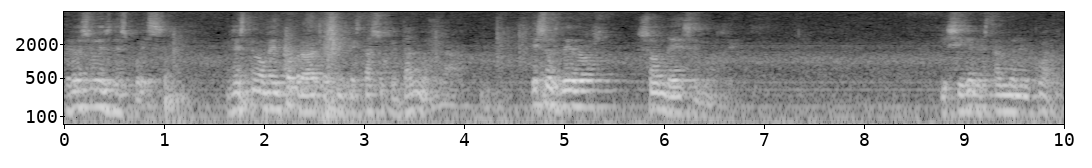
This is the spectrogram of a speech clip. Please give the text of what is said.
Pero eso es después. En este momento probablemente sí que está sujetando Esos dedos son de ese monje. Y siguen estando en el cuadro.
